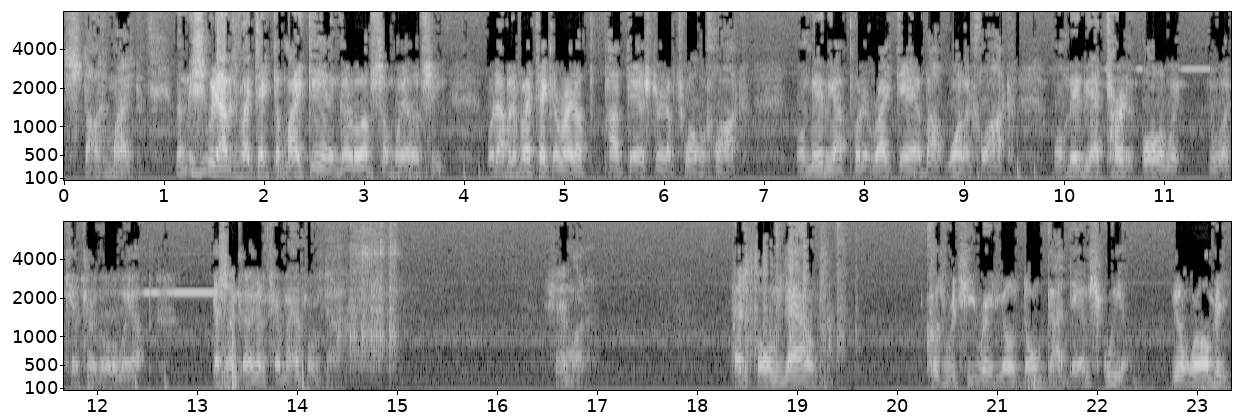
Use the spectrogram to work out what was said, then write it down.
stock mic. Let me see what happens if I take the mic in and go up somewhere. Let's see. What happens if I take it right up out there, straight up 12 o'clock? Or maybe I put it right there about 1 o'clock. Or maybe I turn it all the way. Oh, I can't turn it all the way up. Yes, I could. I gotta turn my headphones down. Shame on it. headphones down, because Richie radios don't goddamn squeal. You know what I mean?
